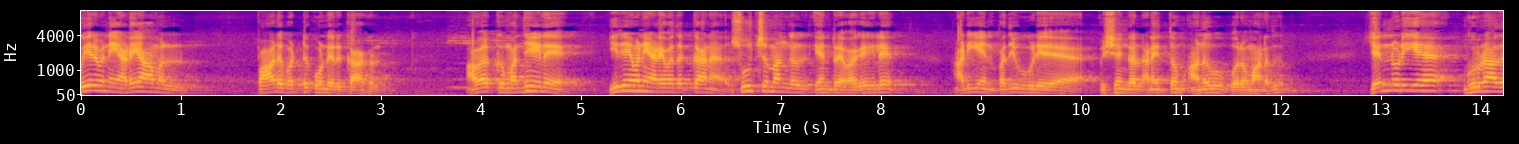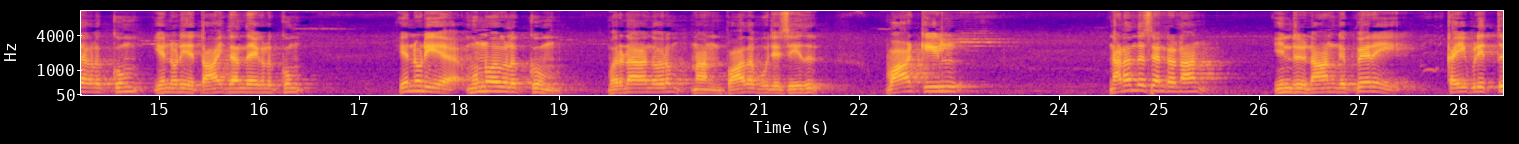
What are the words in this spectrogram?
உயர்வினை அடையாமல் பாடுபட்டு கொண்டிருக்கார்கள். அவருக்கு மத்தியிலே இறைவனை அடைவதற்கான சூட்சுமங்கள் என்ற வகையிலே அடியேன் பதிவுக்கூடிய விஷயங்கள் அனைத்தும் அனுபவபூர்வமானது. என்னுடைய குருநாதர்களுக்கும் என்னுடைய தாய் தந்தைகளுக்கும் என்னுடைய முன்னோர்களுக்கும் வருடாந்தோறும் நான் பாத பூஜை செய்து வாழ்க்கையில் நடந்து சென்ற நான் இன்று நான்கு பேரை கைப்பிடித்து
